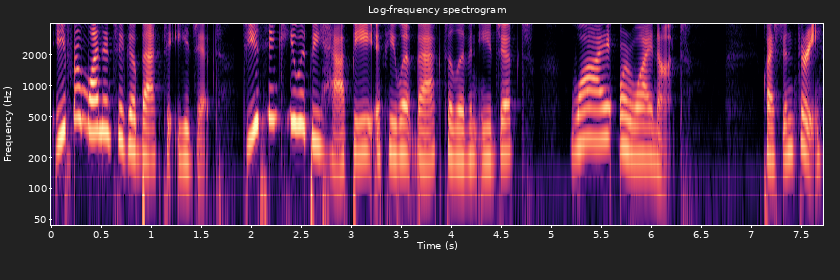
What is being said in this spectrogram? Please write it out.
Ephraim wanted to go back to Egypt. Do you think he would be happy if he went back to live in Egypt? Why or why not? Question three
